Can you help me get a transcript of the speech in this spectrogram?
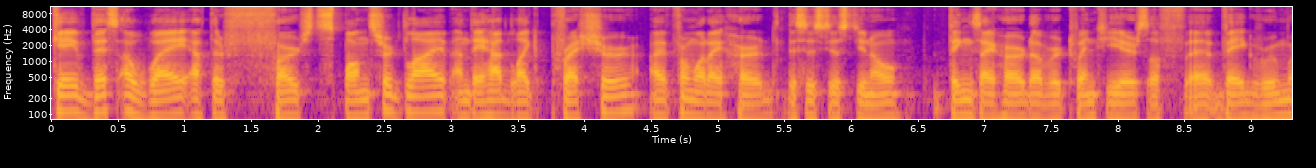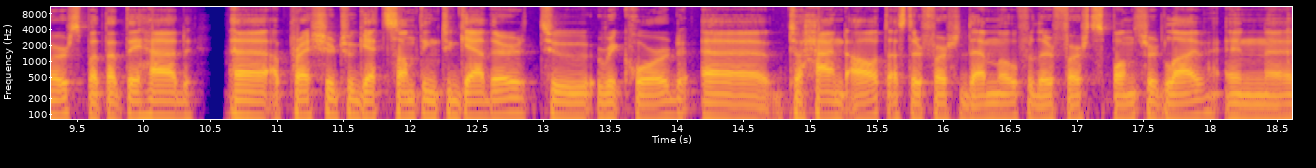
gave this away at their first sponsored live, and they had like pressure. From what I heard, this is just you know things I heard over 20 years of uh, vague rumors, but that they had uh, a pressure to get something together to record uh, to hand out as their first demo for their first sponsored live in uh,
